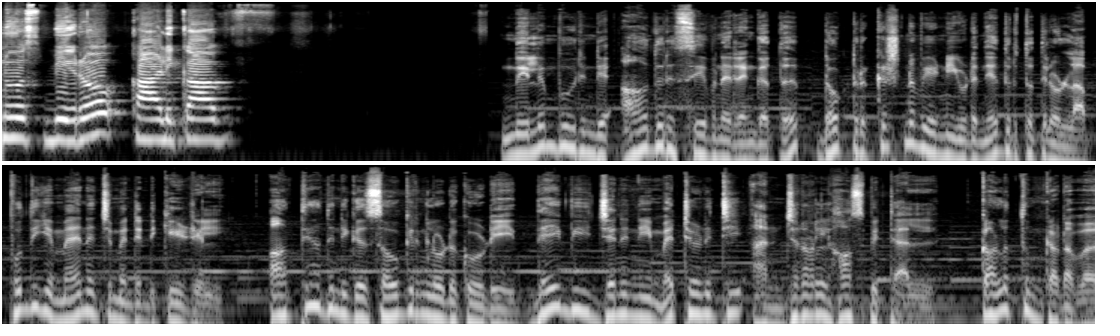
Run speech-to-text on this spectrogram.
ന്യൂസ് ബ്യൂറോ കാളിക്കാവ് നിലമ്പൂരിന്റെ ആതുര സേവന രംഗത്ത് ഡോക്ടർ കൃഷ്ണവേണിയുടെ നേതൃത്വത്തിലുള്ള പുതിയ മാനേജ്മെന്റിന്റെ കീഴിൽ അത്യാധുനിക സൗകര്യങ്ങളോടുകൂടി Devi Janani maternity and general hospital കളുത്തും കടവ്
